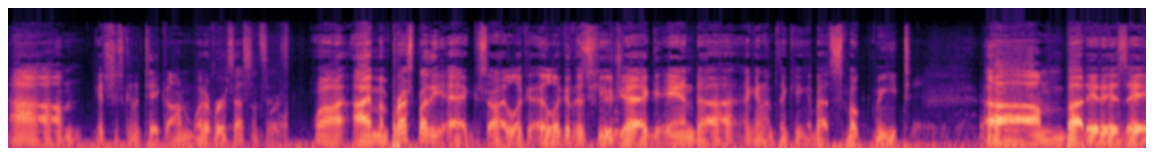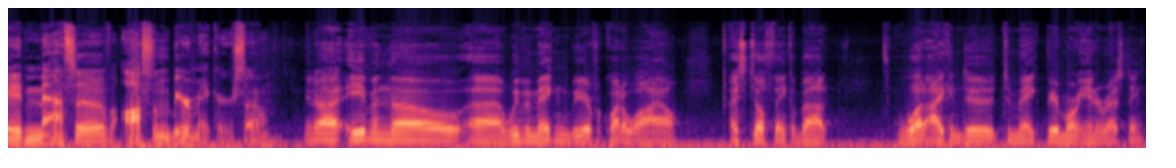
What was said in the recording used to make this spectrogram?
um, it's just going to take on whatever its essence is. Well, I, am I'm impressed by the egg. So I look I look at this huge egg, and uh, again, I'm thinking about smoked meat. Um, but it is a massive, awesome beer maker. So you know, even though uh, we've been making beer for quite a while, I still think about what I can do to make beer more interesting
